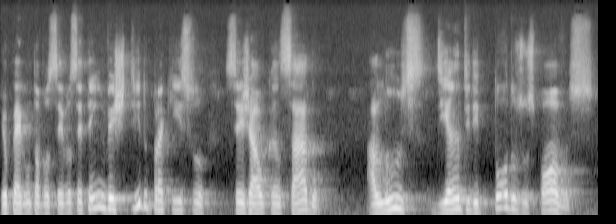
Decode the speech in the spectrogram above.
Eu pergunto a você: você tem investido para que isso seja alcançado? A luz diante de todos os povos?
